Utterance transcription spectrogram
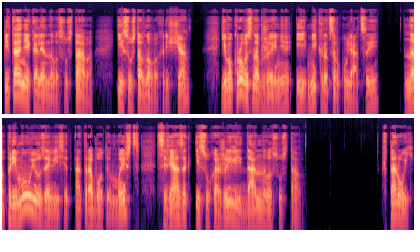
Питание коленного сустава и суставного хряща, его кровоснабжение и микроциркуляции напрямую зависит от работы мышц, связок и сухожилий данного сустава. Второй.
